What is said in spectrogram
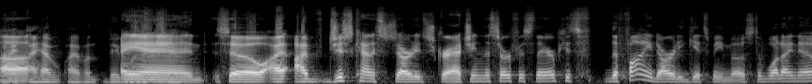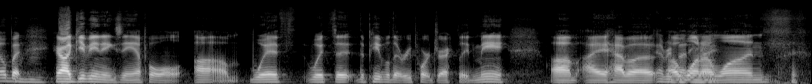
Uh, I, I have i have a big one and so I, I've just kind of started scratching the surface there because the find already gets me most of what I know. But Mm-hmm. here, I'll give you an example. Um, with with the, the people that report directly to me, um, I have a, a Everybody,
